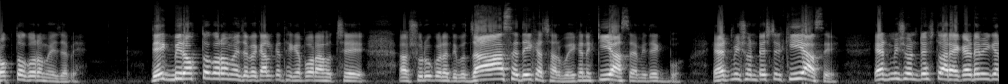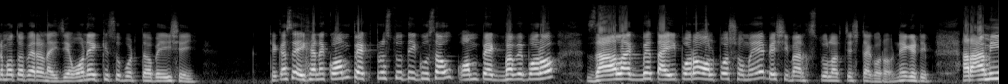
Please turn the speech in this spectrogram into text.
রক্ত গরম হয়ে যাবে। দেখবি, রক্ত গরম হয়ে যাবে, কালকে থেকে পড়া হচ্ছে শুরু করে দিব। যা আছে দেখা ছাড়বো, এখানে কি আছে আমি দেখব। অ্যাডমিশন টেস্টের কি আছে? অ্যাডমিশন টেস্ট তো আর একাডেমিকের মতো প্যারা নাই, যে অনেক কিছু পড়তে হবে, এই সেই। ঠিক আছে? এখানে কমপ্যাক্ট প্রস্তুতি গুছাও কম প্যাকভাবে পড়ো, যা লাগবে তাই পড়ো, অল্প সময়ে বেশি মার্কস তোলার চেষ্টা করো নেগেটিভ আর আমি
